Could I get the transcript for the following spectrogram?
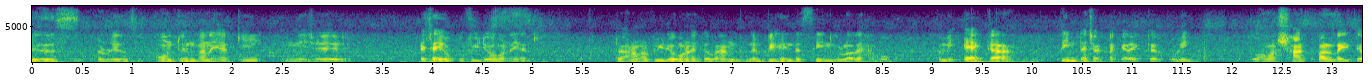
রিলস রিলস কন্টেন্ট বানাই আর কি, নিজে যাই হোক ভিডিও বানাই আর কি। তো এখন আমার ভিডিও বানাইতে হবে, আমি আপনাদের বিহাইন্ড দ্য সিনগুলো দেখাবো। আমি একা তিনটা, চারটা ক্যারেক্টার করি। তো আমার শার্ট পাল্টাইতে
